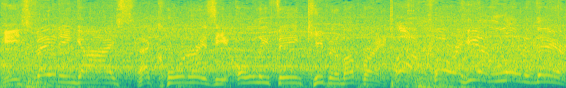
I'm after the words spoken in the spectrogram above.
He's fading, guys. That corner is the only thing keeping him upright. Oh, Corey, he unloaded there.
